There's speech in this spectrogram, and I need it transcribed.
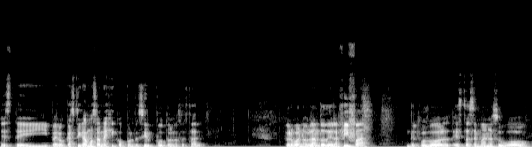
Este, y, pero castigamos a México por decir puto en los estadios. Pero bueno, hablando de la FIFA, del fútbol, esta semana hubo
